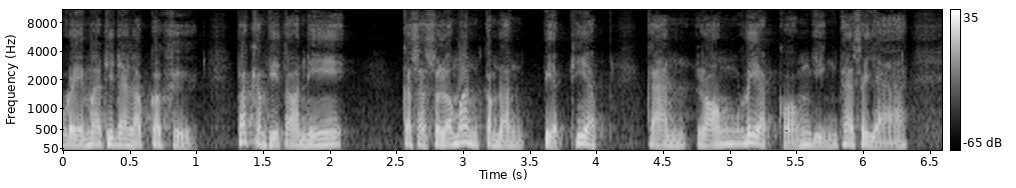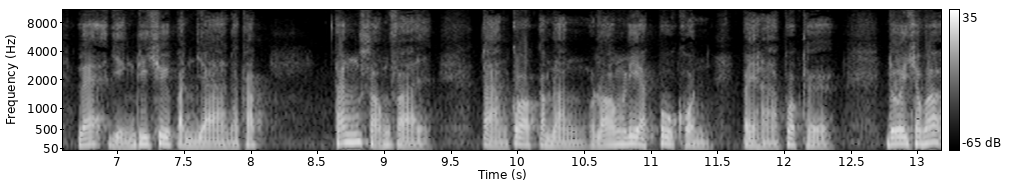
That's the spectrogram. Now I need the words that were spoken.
เรมาที่ได้รับก็คือ พระคัมภีร์ตอนนี้ กษัตริย์โซโลมอนกำลังเปรียบเทียบการร้องเรียกของหญิงแพทย์สยา และหญิงที่ชื่อปัญญานะครับ ทั้งสองฝ่ายต่างก็กำลังร้องเรียกผู้คนไปหาพวกเธอ โดยเฉพาะ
